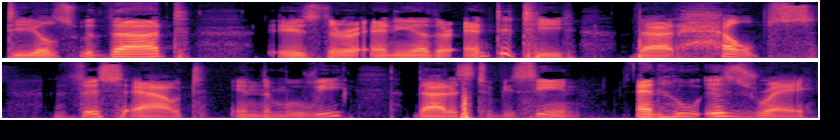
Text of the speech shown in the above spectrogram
deals with that, is there any other entity that helps this out in the movie? That is to be seen. And who is Rey?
